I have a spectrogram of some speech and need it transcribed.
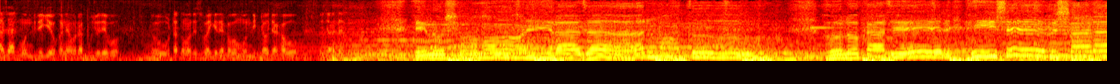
যাওয়া যাক, মন্দিরে গিয়ে ওখানে আমরা পুজো দেবো। তো ওটা তোমাদের সবাইকে দেখাবো, মন্দিরটাও দেখাবো। তো যাওয়া যাক এলো সময় রাজার মতো। হলো কাজের হিসেব সারা।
